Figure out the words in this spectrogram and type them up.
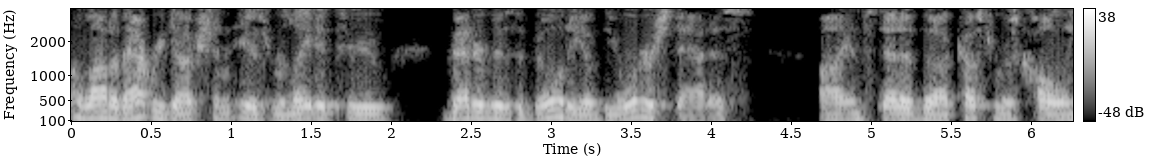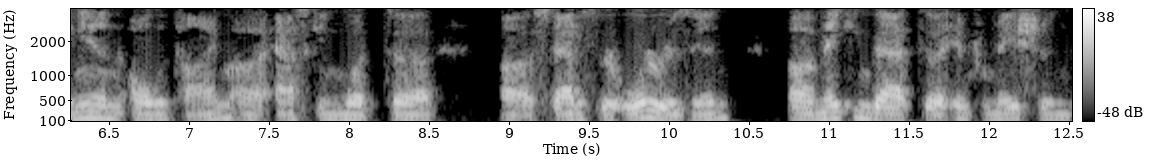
a lot of that reduction is related to better visibility of the order status. Uh, instead of uh, customers calling in all the time, uh, asking what status their order is in, making that information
